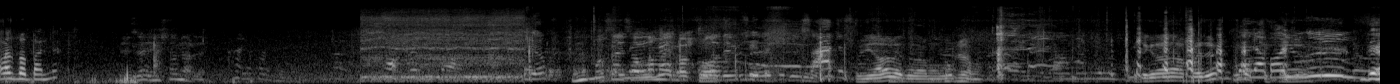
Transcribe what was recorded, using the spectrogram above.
Al babaanne. Masayı sallamayın bak kola devirecek. Dünya verdiler ama. Çok ama. Ötekiler ne yapaydı? Sana bayılırım. Değil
